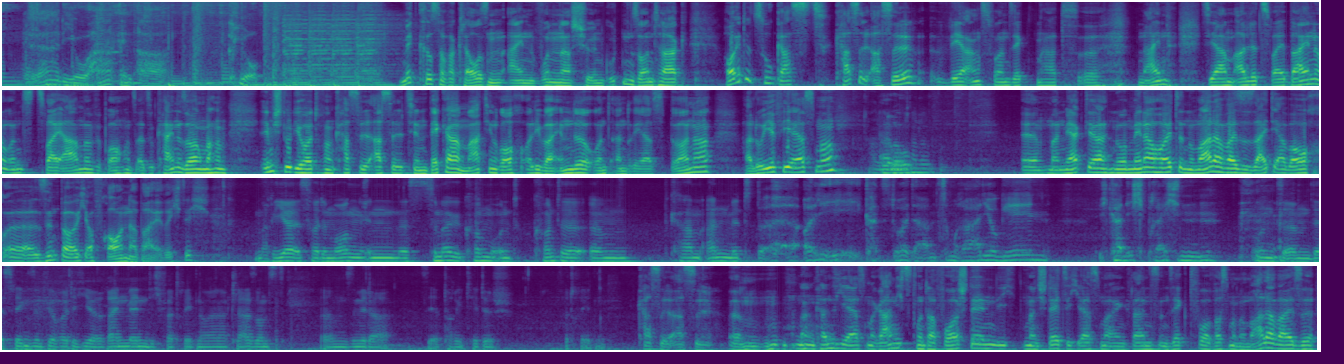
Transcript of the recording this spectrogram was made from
Radio HNA Club. Mit Christopher Clausen einen wunderschönen guten Sonntag. Heute zu Gast Kassel-Assel. Wer Angst vor Insekten hat, äh, nein, sie haben alle zwei Beine und zwei Arme. Wir brauchen uns also keine Sorgen machen. Im Studio heute von Kassel-Assel Tim Becker, Martin Roch, Oliver Ende und Andreas Börner. Hallo ihr vier erstmal. Hallo. Hallo. Äh, man merkt ja nur Männer heute. Normalerweise seid ihr aber auch, äh, sind bei euch auch Frauen dabei, richtig? Maria ist heute Morgen in das Zimmer gekommen und konnte ähm, kam an mit äh, Olli, kannst du heute Abend zum Radio gehen? Ich kann nicht sprechen. Und ähm, deswegen sind wir heute hier rein männlich vertreten. Aber na klar, sonst ähm, sind wir da sehr paritätisch vertreten. Kassel-Assel. Ähm, man kann sich ja erstmal gar nichts drunter vorstellen. Ich, man stellt sich erstmal ein kleines Insekt vor, was man normalerweise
